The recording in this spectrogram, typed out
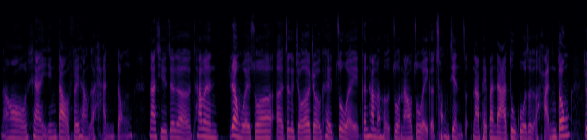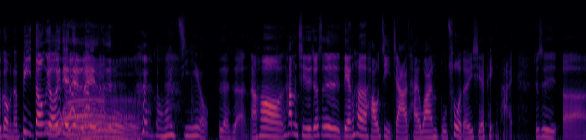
然后现在已经到了非常的寒冬。那其实这个他们认为说，呃，这个九二九可以作为跟他们合作，然后作为一个重建者，那陪伴大家度过这个寒冬，就跟我们的壁咚有一点点类似。哦 好会接哦。是的，是的。然后他们其实就是联合好几家台湾不错的一些品牌，就是呃，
